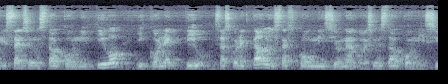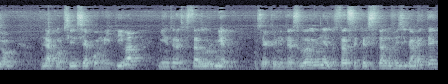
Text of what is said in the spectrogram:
estás en un estado cognitivo y conectivo. Estás conectado y estás cognicionando. Es un estado cognición, una conciencia cognitiva mientras estás durmiendo. O sea que mientras estás durmiendo, estás ejercitando físicamente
